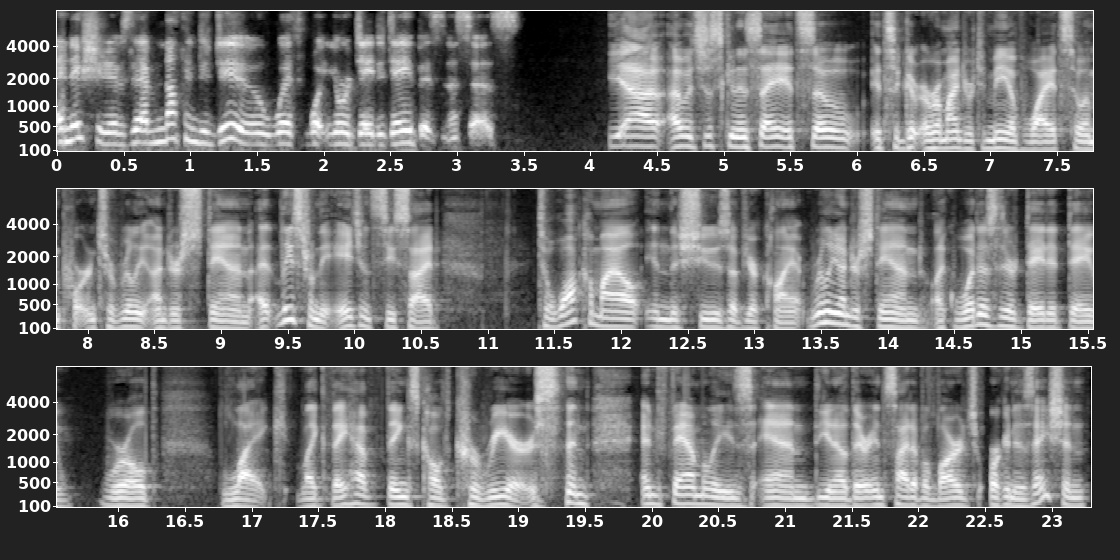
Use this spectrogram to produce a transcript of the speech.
initiatives that have nothing to do with what your day-to-day business is. Yeah, I was just gonna say it's so it's a, good, a reminder to me of why it's so important to really understand, at least from the agency side, to walk a mile in the shoes of your client, really understand like what is their day-to-day world like? Like they have things called careers and and families and you know they're inside of a large organization.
